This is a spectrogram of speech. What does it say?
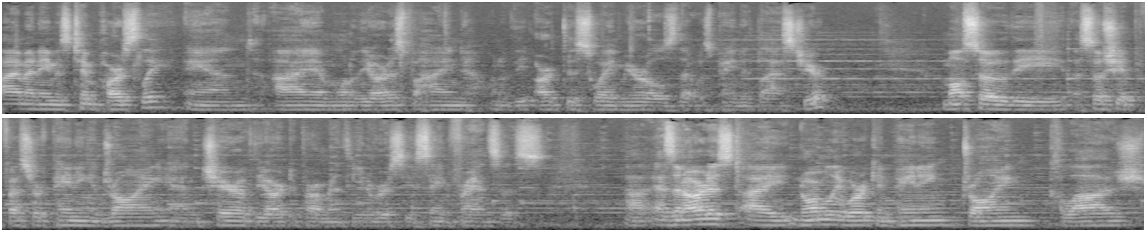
Hi, my name is Tim Parsley, and I am one of the artists behind one of the Art This Way murals that was painted last year. I'm also the Associate Professor of Painting and Drawing and Chair of the Art Department at the University of St. Francis. Uh, as an artist, I normally work in painting, drawing, collage,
